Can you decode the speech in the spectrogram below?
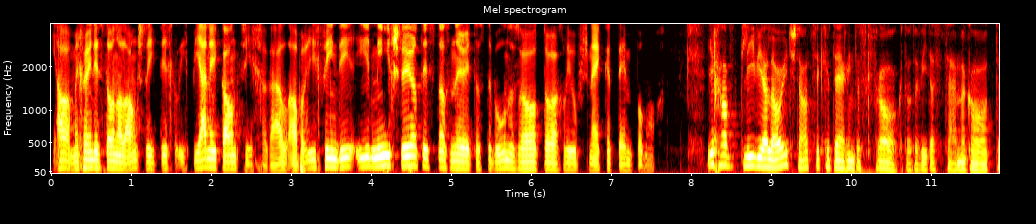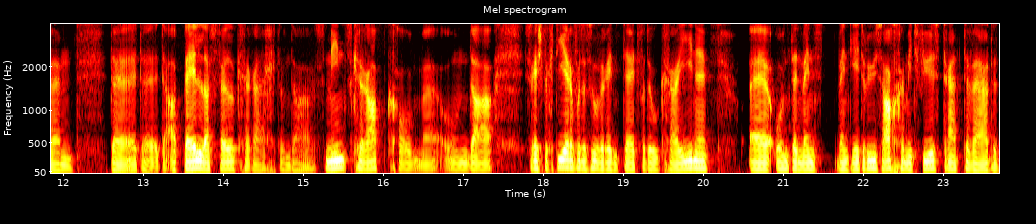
ja, wir können jetzt da noch lang streiten. Ich, ich bin auch nicht ganz sicher, gell? Aber ich finde, ich, mich stört jetzt das nicht, dass der Bundesrat da ein bisschen auf Schneckentempo macht. Ich habe Livia Lloyd, Staatssekretärin, das gefragt, oder wie das zusammengeht, ähm, der, der, der Appell ans Völkerrecht und an das Minsker Abkommen und an das Respektieren von der Souveränität von der Ukraine. Äh, und dann, wenn's, wenn die drei Sachen mit Füßen treten werden,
